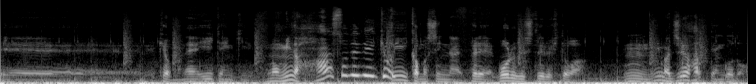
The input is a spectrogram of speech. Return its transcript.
えー、今日もねいい天気。もうみんな半袖で今日いいかもしんない。プレーゴルフしてる人は。うん今18.5度。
